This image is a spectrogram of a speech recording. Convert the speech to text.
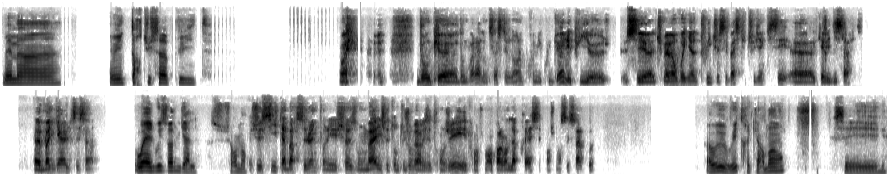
même un, même une tortue ça plus vite. Ouais. donc, euh, donc voilà, donc ça c'était vraiment le premier coup de gueule. Et puis euh, c'est, euh, tu m'avais envoyé un tweet, je sais pas si tu te souviens qui c'est qui avait dit ça. Van Gaal, c'est ça? Ouais, Louis Van Gaal, sûrement. Je cite à Barcelone quand les choses vont mal, ils se tournent toujours vers les étrangers. Et franchement, en parlant de la presse, franchement c'est ça quoi. Ah oui, oui, très clairement. Hein. C'est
